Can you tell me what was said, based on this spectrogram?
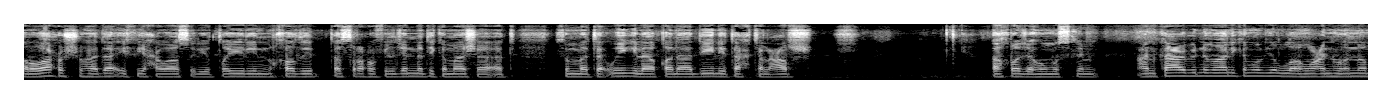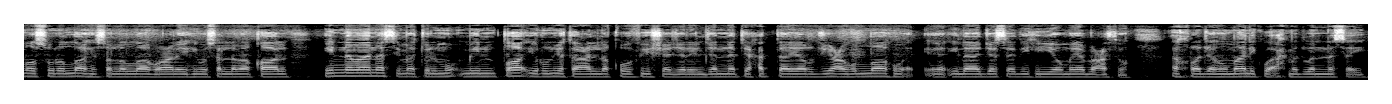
أرواح الشهداء في حواصل طير خضر تسرح في الجنة كما شاءت ثم تأوي إلى قناديل تحت العرش. أخرجه مسلم. عن كعب بن مالك رضي الله عنه أن رسول الله صلى الله عليه وسلم قال إنما نسمة المؤمن طائر يتعلق في شجر الجنة حتى يرجعه الله إلى جسده يوم يبعثه. أخرجه مالك وأحمد والنسائي.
